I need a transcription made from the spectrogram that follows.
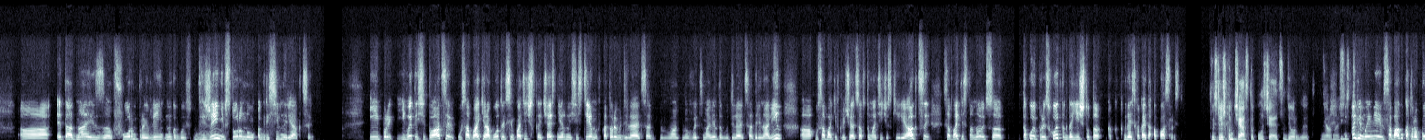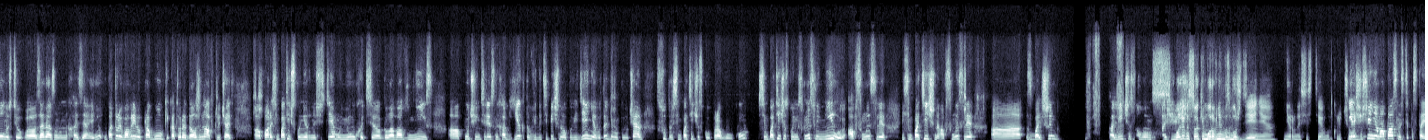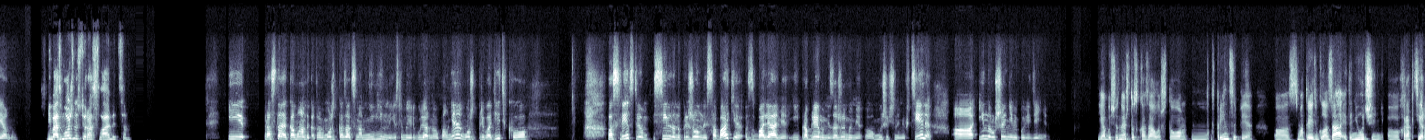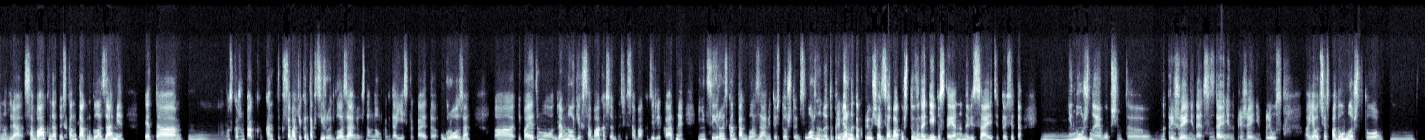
это одна из э, форм проявления, ну, как бы движений в сторону агрессивной реакции. И, и в этой ситуации у собаки работает симпатическая часть нервной системы, в которой выделяется, в эти моменты выделяется адреналин, а, у собаки включаются автоматические реакции, собаки становятся... Такое происходит, когда есть что-то, когда есть какая-то опасность. То есть слишком часто, получается, дергает нервную систему. В итоге мы имеем собаку, которая полностью э, завязана на хозяине, у которой во время прогулки, которая должна включать э, парасимпатическую нервную систему, нюхать, э, голова вниз, э, куча интересных объектов, вида типичного поведения, в итоге мы получаем суперсимпатическую прогулку. Симпатическую не в смысле милую, а в смысле и симпатичную, а в смысле э, с большим количеством с ощущ... более высоким уровнем возбуждения нервной системы, включенной. И ощущением опасности постоянно. С невозможностью расслабиться. И простая команда, которая может казаться нам невинной, если мы ее регулярно выполняем, может приводить к последствиям сильно напряженной собаки с болями и проблемами, зажимами э, мышечными в теле а, и нарушениями поведения. Я бы еще, знаешь, что сказала, что, в принципе, э, смотреть в глаза – это не очень э, характерно для собак, да, то есть контакт глазами – это, ну, скажем так, собаки контактируют глазами в основном, когда есть какая-то угроза, а, и поэтому для многих собак, особенно если собака деликатная, инициировать контакт глазами, то есть то, что им сложно, но это примерно как приучать собаку, что вы над ней постоянно нависаете, то есть это ненужное, в общем-то, напряжение, да, создание напряжения. Плюс а, я вот сейчас подумала, что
